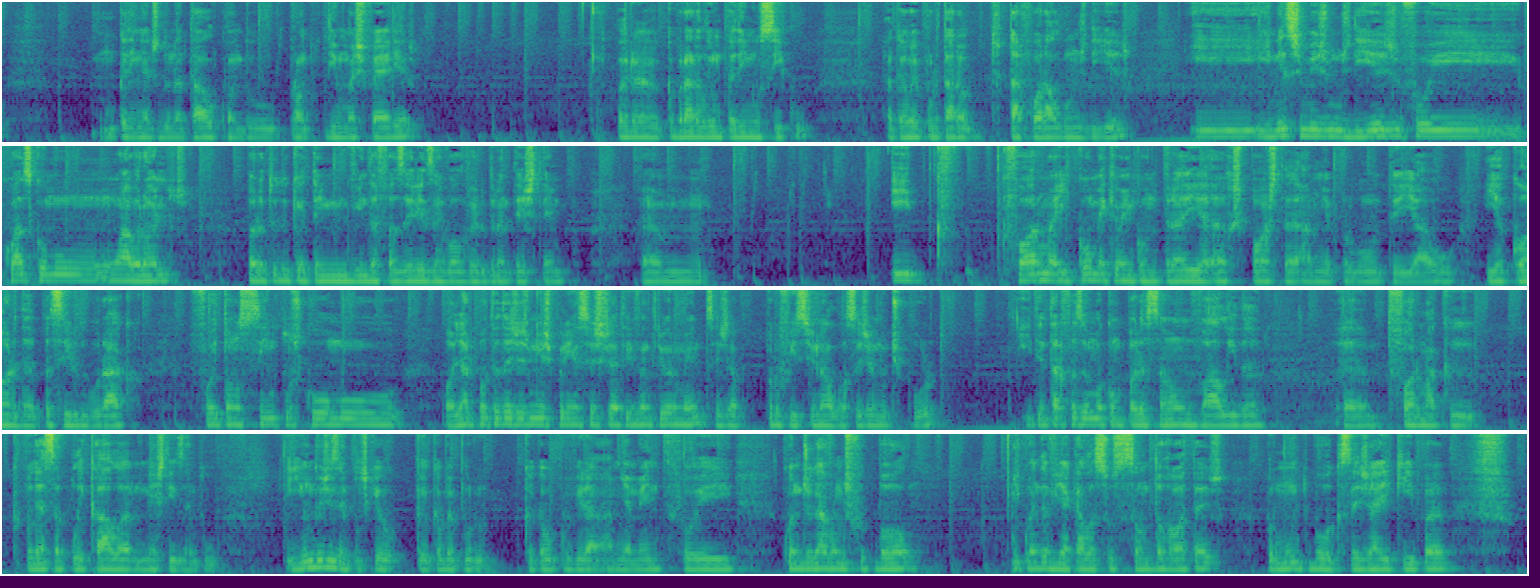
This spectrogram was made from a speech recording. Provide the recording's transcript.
um bocadinho antes do Natal, quando pronto, pedi umas férias para quebrar ali um bocadinho o ciclo. Acabei por estar, estar fora alguns dias e, e nesses mesmos dias foi quase como um, um abrolhos para tudo o que eu tenho vindo a fazer e a desenvolver durante este tempo. Um, e de que, de que, forma e como é que eu encontrei a resposta à minha pergunta e, ao, e a corda para sair do buraco foi tão simples como olhar para todas as minhas experiências que já tive anteriormente, seja profissional ou seja no desporto, e tentar fazer uma comparação válida uh, de forma a que, que pudesse aplicá-la neste exemplo. E um dos exemplos que eu, que eu acabei por, que acabou por vir à, à minha mente foi quando jogávamos futebol e quando havia aquela sucessão de derrotas, por muito boa que seja a equipa,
